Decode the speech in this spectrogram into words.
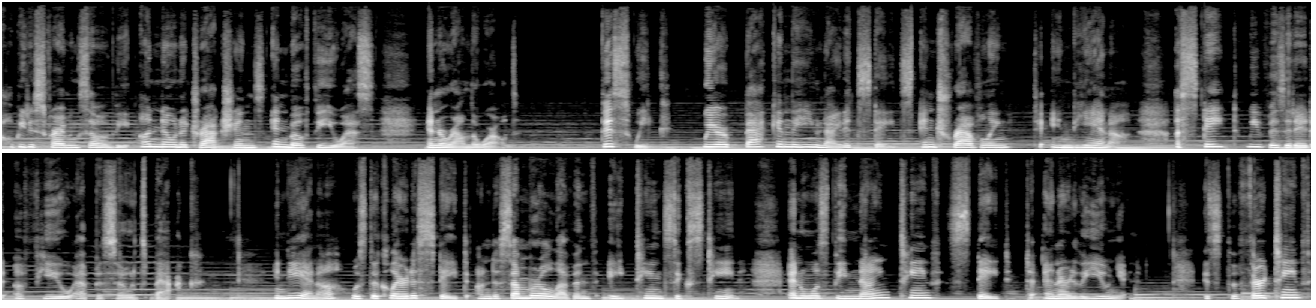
I'll be describing some of the unknown attractions in both the US and around the world. This week, we are back in the United States and traveling to Indiana, a state we visited a few episodes back. Indiana was declared a state on December 11, 1816, and was the 19th state to enter the Union. It's the 13th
